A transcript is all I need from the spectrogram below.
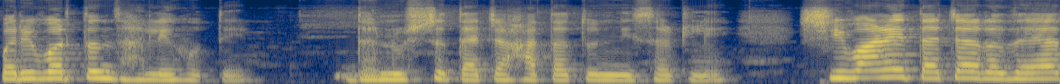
परिवर्तन झाले होते. धनुष्य त्याच्या हातातून निसटले. शिवाने त्याच्या हृदयात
